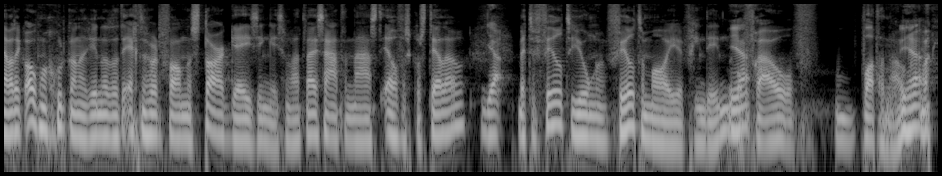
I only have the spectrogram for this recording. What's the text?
En wat ik ook me goed kan herinneren, dat het echt een soort van stargazing is. Want wij zaten naast Elvis Costello Ja. met een veel te jonge, veel te mooie vriendin Ja. of vrouw of wat dan ook. Ja. Maar,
